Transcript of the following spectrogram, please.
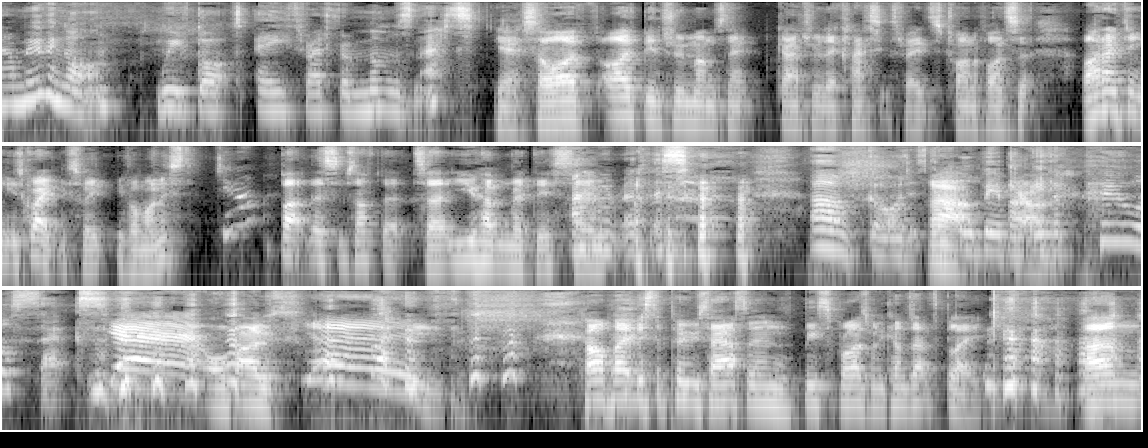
and now moving on, we've got a thread from Mumsnet. yeah, so I've I've been through Mumsnet, going through their classic threads, trying to find some. I don't think it's great this week, if I'm honest. Do you know? But there's some stuff that uh, you haven't read this. So... I haven't read this. Oh, God, it's going to Oh, all be about God. either poo or sex. Yeah, or both. Yay! Can't play Mr. Pooh's house and be surprised when he comes out to play. Um,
